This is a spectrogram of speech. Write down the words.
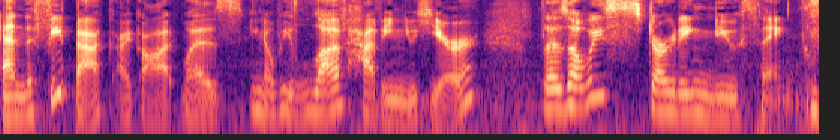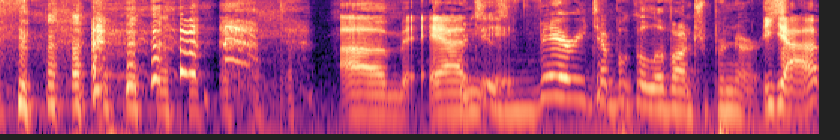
And the feedback I got was, you know, we love having you here, but there's always starting new things. um, and Which is very typical of entrepreneurs. yeah,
